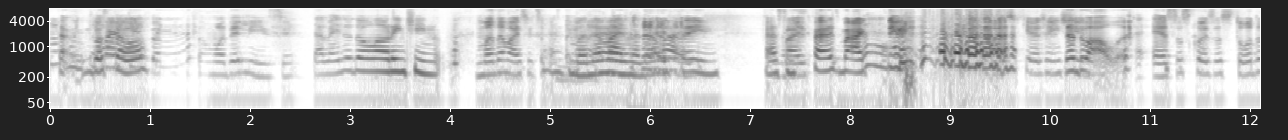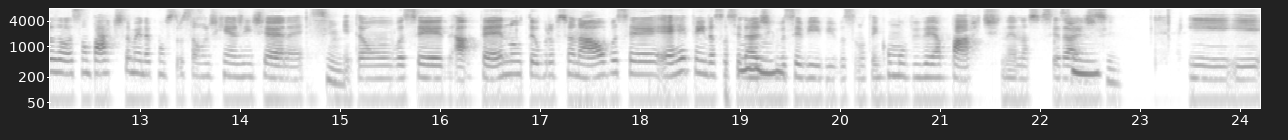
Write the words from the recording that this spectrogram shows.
Tá- muito gostou? Tá uma delícia. Tá vendo, Dom Laurentino? Manda mais pizza pra você. Manda mais, manda é mais. isso aí. É assim Mas- que se faz marketing. Eu acho que a gente. Dando aula. Essas coisas todas, elas são parte também da construção de quem a gente é, né? Sim. Então, você, até no teu profissional, você é refém da sociedade Uhum. que você vive. Você não tem como viver à parte, né, na sociedade. Sim. Sim. E,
